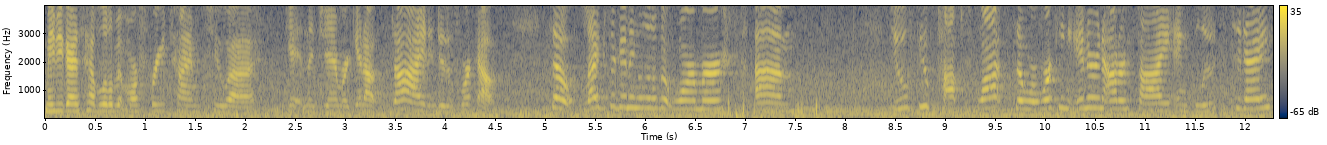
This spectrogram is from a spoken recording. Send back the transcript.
Maybe you guys have a little bit more free time to uh, get in the gym or get outside and do this workout. So legs are getting a little bit warmer. Um, do a few pop squats. So we're working inner and outer thigh and glutes today.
